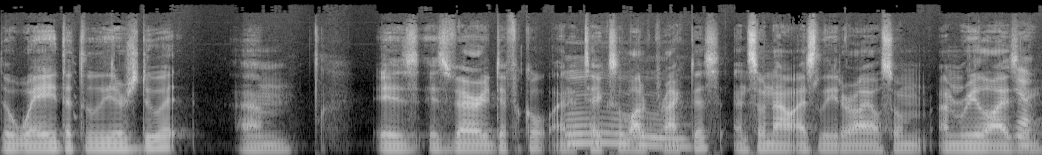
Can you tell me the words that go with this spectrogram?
the way that the leaders do it um, is is very difficult and mm. it takes a lot of mm. practice. And so now as leader, I also am, I'm realizing yeah.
